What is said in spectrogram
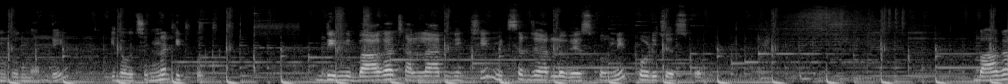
ఉంటుందండి. ఇది ఒక చిన్న టిప్ దీన్ని బాగా చల్లారనిచ్చి మిక్సర్ జార్లో వేసుకొని పొడి చేసుకోండి. బాగా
